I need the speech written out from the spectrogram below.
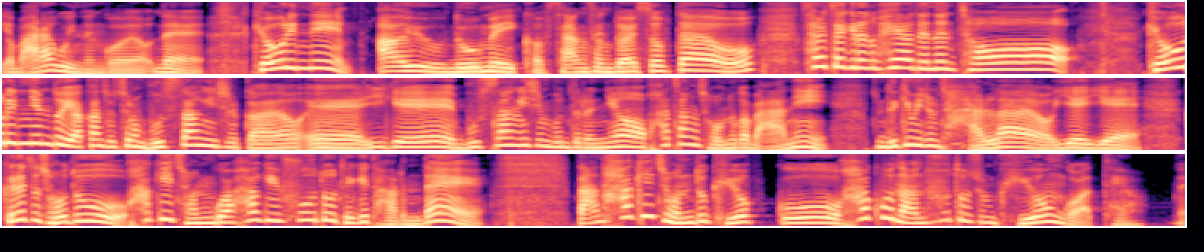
말하고 있는 거예요. 네. 겨울이님, 아유, no makeup 상상도 할 수 없다요. 살짝이라도 해야 되는 저. 겨울이 님도 약간 저처럼 무쌍이실까요? 예, 이게 무쌍이신 분들은요, 화장 전후가 많이, 좀 느낌이 좀 달라요. 예, 예. 그래서 저도 하기 전과 하기 후도 되게 다른데, 난 하기 전도 귀엽고, 하고 난 후도 좀 귀여운 것 같아요. 네.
